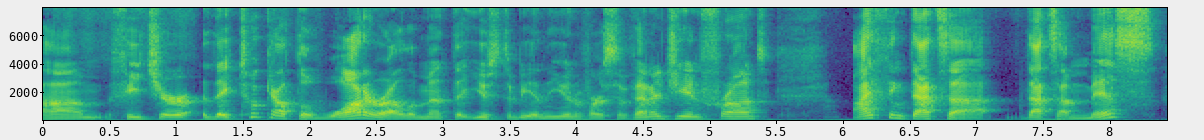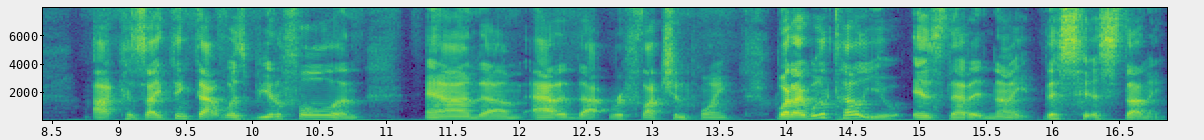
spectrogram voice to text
um, feature. They took out the water element that used to be in the Universe of Energy in front. I think that's a that's a miss because uh, I think that was beautiful and and um, added that reflection point. What I will tell you is that at night, this is stunning.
